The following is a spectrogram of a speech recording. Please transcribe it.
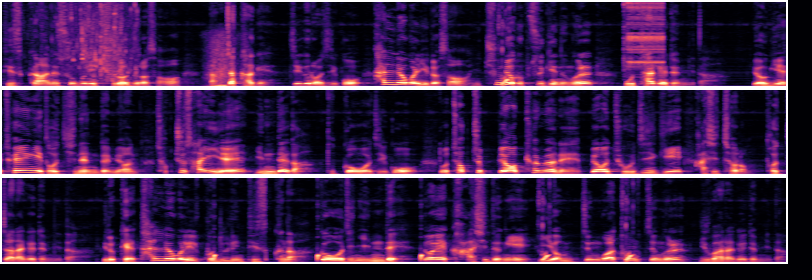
디스크 안에 수분이 줄어들어서 납작하게 찌그러지고 탄력을 잃어서 이 충격 흡수 기능을 못하게 됩니다. 여기에 퇴행이 더 진행되면 척추 사이에 인대가 두꺼워지고 또 척추뼈 표면에 뼈 조직이 가시처럼 덧자라게 됩니다. 이렇게 탄력을 잃고 눌린 디스크나 두꺼워진 인대, 뼈의 가시 등이 이 염증과 통증을 유발하게 됩니다.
